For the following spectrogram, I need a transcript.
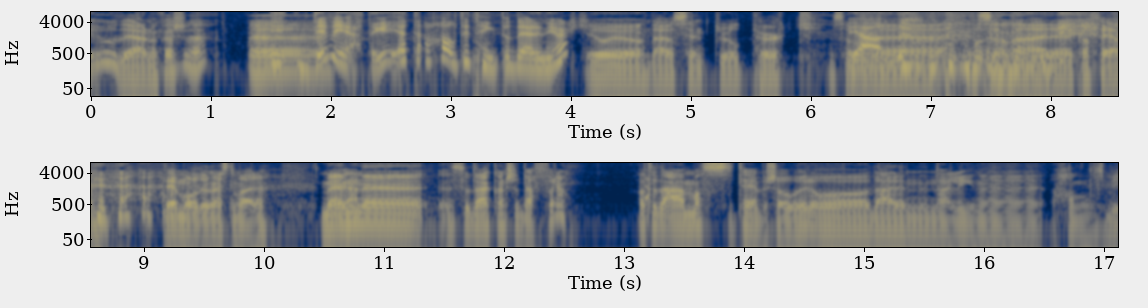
Jo, det er nok kanskje det. Eh, Eh, Det vet jeg ikke. Jeg har alltid tenkt at det er i New York. Jo, jo, det er jo Central Perk som, Ja, eh, som er kafeen. Det må det nesten være. Men, ja. Så det er kanskje derfor, ja. At det er masse TV-shower, og det er en nærliggende handelsby.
